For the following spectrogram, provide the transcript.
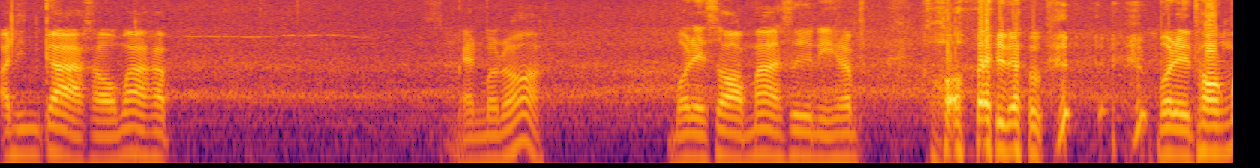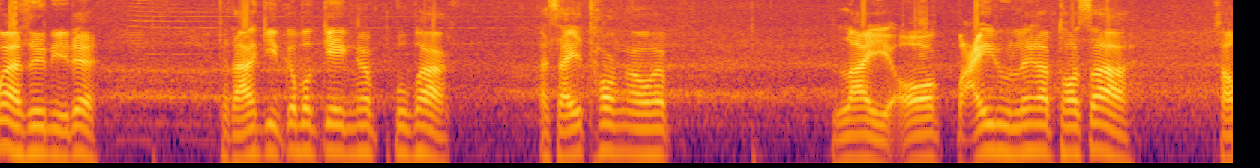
อดินกาเขามาครับ แมนบอนาะ บอได้ซ้อมมาซื้อนี่ครับ ขอไปเด้อบอได้ทองมาซื้อนี่เด้อภาษาอังกฤษก็บ่เก่งครับผู้ภาคอาศัยทองเอาครับ ไล่ออกไปนู่นเลยครับทอซ่า เขา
